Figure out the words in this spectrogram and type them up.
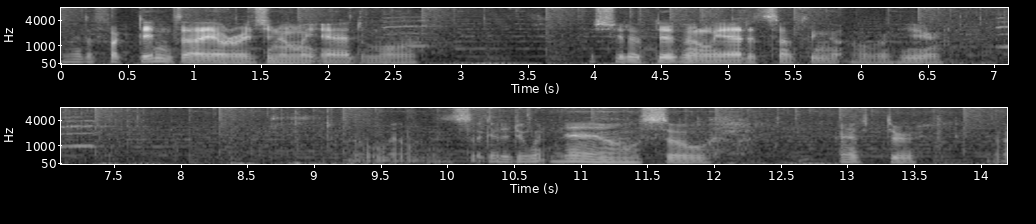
Why the fuck didn't I originally add more? I should have definitely added something over here. Oh well, so I gotta do it now, so after... Uh,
